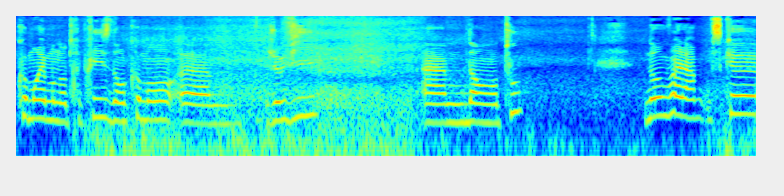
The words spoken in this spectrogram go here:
comment est mon entreprise, dans comment euh, je vis, dans tout. Donc voilà, ce que,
